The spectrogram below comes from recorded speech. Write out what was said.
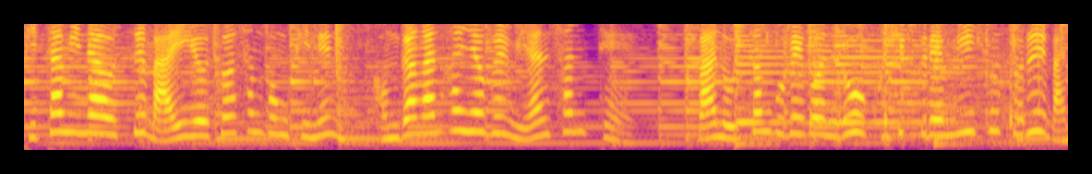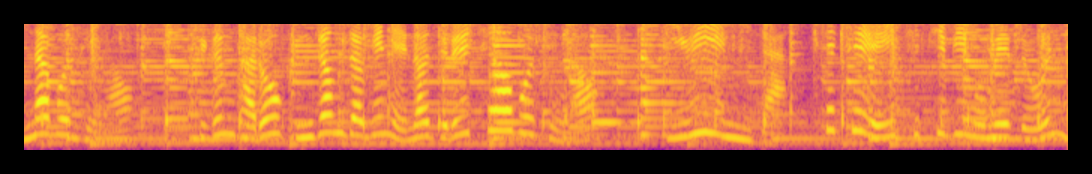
비타민하우스 마이요소 30P는 건강한 활력을 위한 선택 15,900원으로 90g 위 효소를 만나보세요. 지금 바로 긍정적인 에너지를 채워보세요. 2위입니다. 페트 HTB 몸에 좋은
